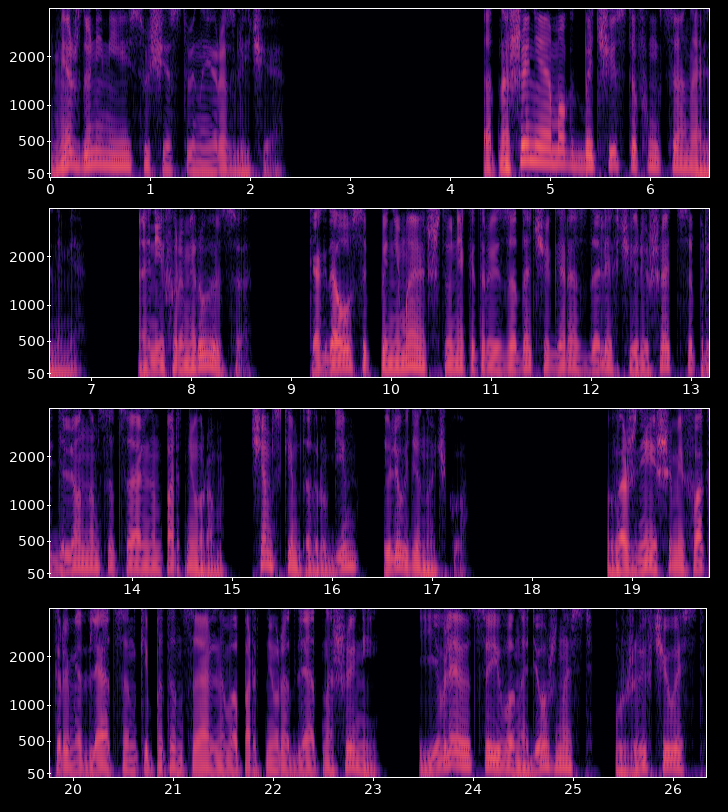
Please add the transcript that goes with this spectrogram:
между ними есть существенные различия. Отношения могут быть чисто функциональными. Они формируются, когда особь понимает, что некоторые задачи гораздо легче решать с определенным социальным партнером, чем с кем-то другим или в одиночку. Важнейшими факторами для оценки потенциального партнера для отношений являются его надежность, уживчивость,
